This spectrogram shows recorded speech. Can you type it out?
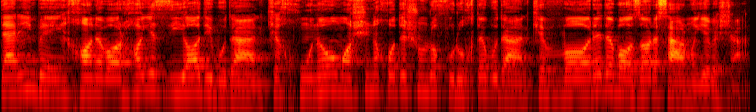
در این بین خانوارهای زیادی بودند که خونه و ماشین خودشون رو فروخته بودند که وارد بازار سرمایه بشن.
